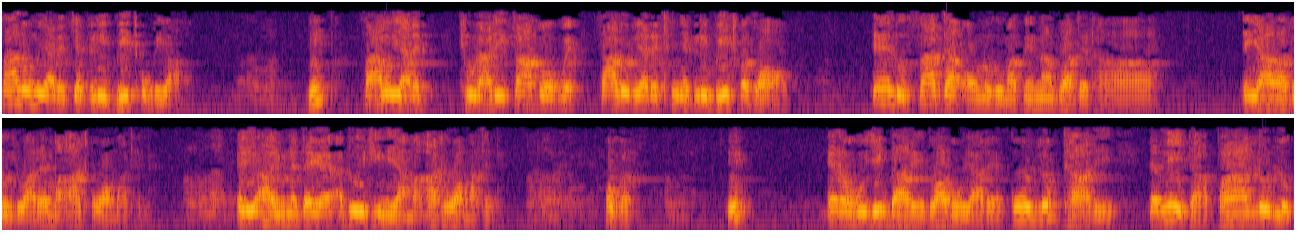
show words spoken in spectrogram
စားလို့မရတဲ့ကြက်ကလေးဘေးထုတ်ရအောင်ဟင်စားလို့ရတဲ့ခြူတာလေးစားပေါ်ခွက်စားလို့မရတဲ့ထင်ရကလေးဘေးထွက်သွားအောင်အဲလိုစားတတ်အောင်လို့ဟိုမှာသင်္นานသွားတက်တာတရားကတို့ကြွားထဲမှာအားထုတ်ရမှာထင်တယ်အဲ့ဒီအာယုနဲ့တက်ရဲ့အတွေ့အထိနေရာမှာအားထုတ်ရမှာထင်တယ်ဟုတ်ကဲ့ ဟင်အဲ့တော့ဟိုရိတ်တာတွေသွားဖို့ရတယ်ကိုလှုပ်တာတွေတနေ့တာဘာလှုပ်လှုပ်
